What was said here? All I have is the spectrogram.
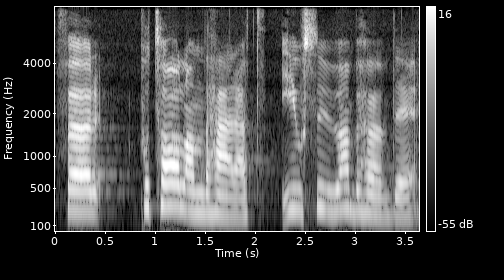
För på tal om det här att Josua behövde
